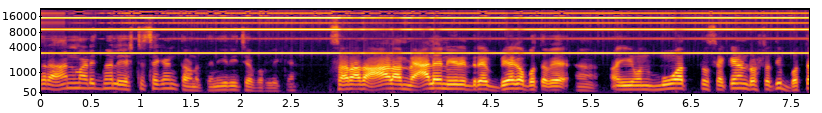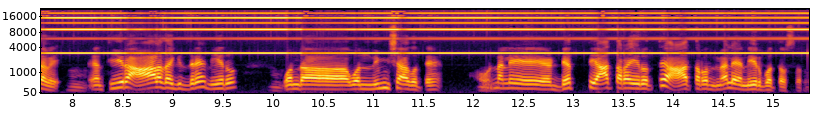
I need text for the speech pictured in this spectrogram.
ಸರ್ ಆನ್ ಮಾಡಿದ್ಮೇಲೆ ಎಷ್ಟು ಸೆಕೆಂಡ್ ತಗೊಳುತ್ತೆ? ನೀರೀಚೆ ಈಚೆ ಬರ್ಲಿಕ್ಕೆ? ಸರ್ ಅದು ಆಳ ಮ್ಯಾಲೆ ನೀರಿದ್ರೆ ಬೇಗ ಬತ್ತವೆ. ಈ ಒಂದು ಮೂವತ್ತು ಸೆಕೆಂಡ್ ಅಷ್ಟೊತ್ತಿಗೆ ಬತ್ತವೆ. ತೀರಾ ಆಳದಾಗಿದ್ರೆ ನೀರು. ಒಂದ ಒಂದ್ ನಿಮಿಷ ಆಗುತ್ತೆ. ಒಟ್ನಲ್ಲಿ ಡೆತ್ ಯಾವ ತರ ಇರುತ್ತೆ ಆ ತರದ ಮೇಲೆ ನೀರು ಬರ್ತವೆ ಸರ್.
